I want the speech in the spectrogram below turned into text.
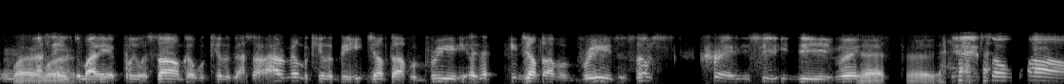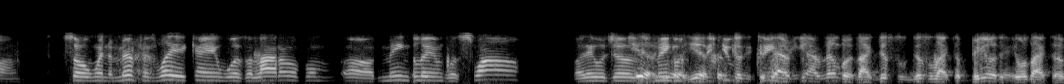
Word, I seen word. somebody had put a song up with Killer B. I saw I remember Killer B. He jumped off a bridge. He jumped off a bridge or some crazy shit he did, man. That's crazy. Yeah, so uh so when the Memphis Wave came was a lot of them uh mingling with Suave or they were just Yeah, mingling yeah, yeah. with Because you- you, gotta, you gotta remember, like this was this was like the building. It was like the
